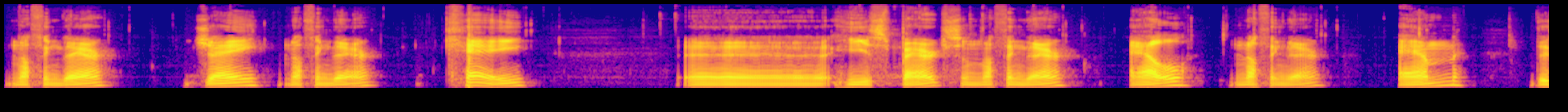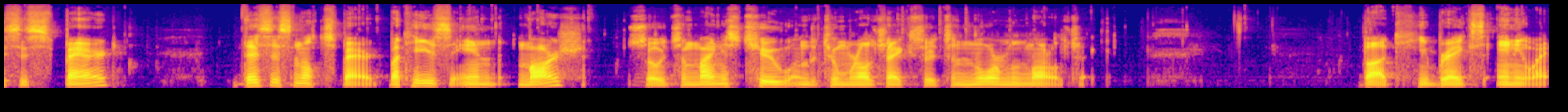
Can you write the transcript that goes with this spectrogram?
nothing there. J, nothing there. K, uh, he is spared, so nothing there. L, nothing there. M, this is spared. This is not spared, but he's in Marsh, so it's a minus 2 on the 2 morale check, so it's a normal moral check. But he breaks anyway.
